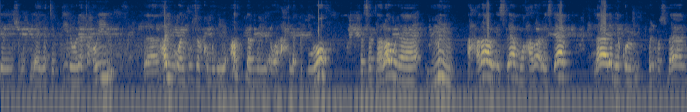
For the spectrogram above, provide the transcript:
لسنة الله لا تبديل ولا تحويل. هيئوا أنفسكم لأفضل من وأحلك الظروف فسترون من أحرار الإسلام وحرار الإسلام ما لم يكن في الحسبان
